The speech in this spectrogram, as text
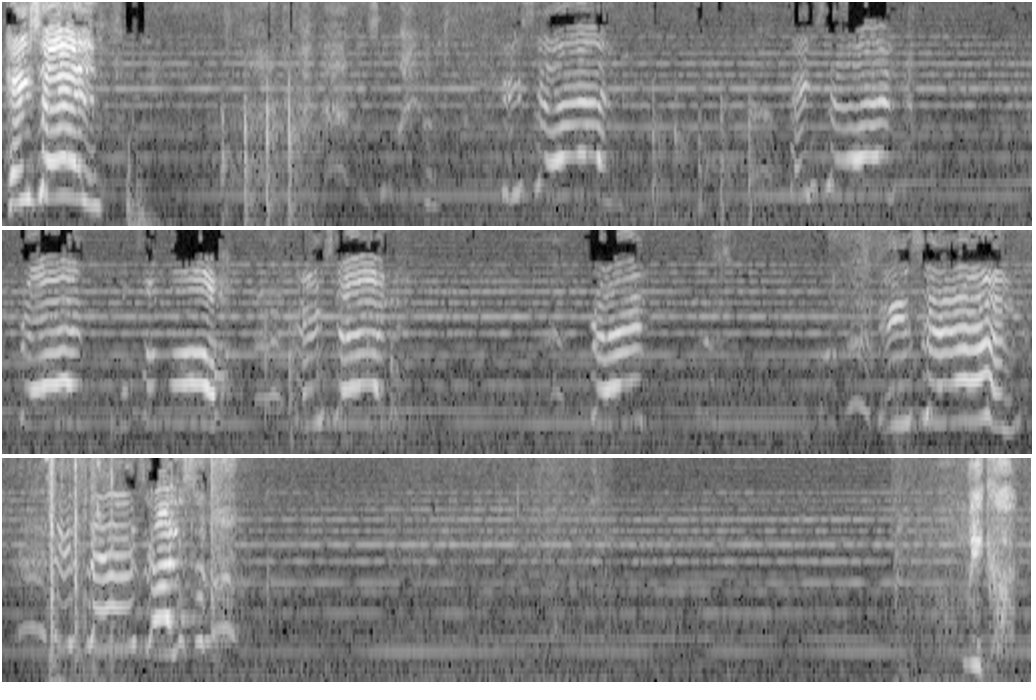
Hazel! Hazel! Hazel! Fred! Buksan mo! Hazel! Fred! Hazel! Hazel! Si! Oh my God!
